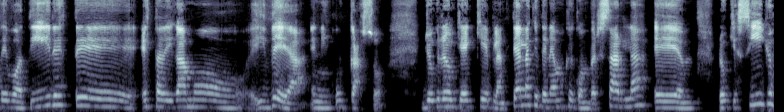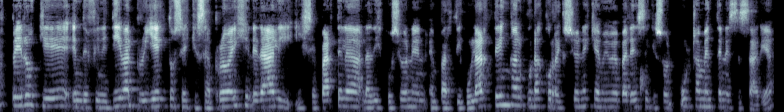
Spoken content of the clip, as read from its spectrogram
debatir este, esta, digamos, idea, en ningún caso. Yo creo que hay que plantearla, que tenemos que conversarla. Eh, lo que sí yo espero que, en definitiva, el proyecto, si es que se aprueba en general y, se parte la, la discusión en, en particular, tenga algunas correcciones que a mí me parece que son ultramente necesarias,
